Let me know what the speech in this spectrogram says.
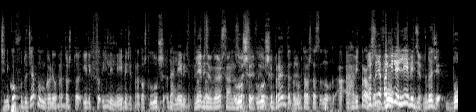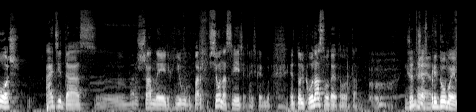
Тиньков у Дудя, по-моему, говорил про то, что или кто, или Лебедев, про то, что лучше, да, Лебедев. Лебедев что говорил, что она лучший, лучший бренд это, ну потому что, ну, а, а ведь правда. Потому что у меня Бо- фамилия Лебедев. Да подожди, Adidas, э, Chanel, Hugo, все на свете, то есть как бы это только у нас вот это вот там. Что сейчас придумаем?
